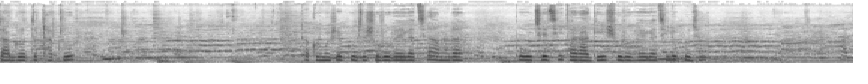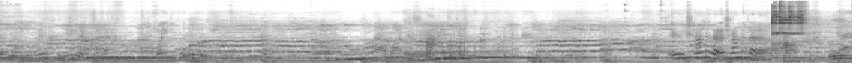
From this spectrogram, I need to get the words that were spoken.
জাগ্রত ঠাকুর। ঠাকুরমশাই পুজো শুরু হয়ে গেছে, আমরা পৌঁছেছি, তার আগেই শুরু হয়ে গেছিল পুজো। সামনে দাঁড়া ওম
